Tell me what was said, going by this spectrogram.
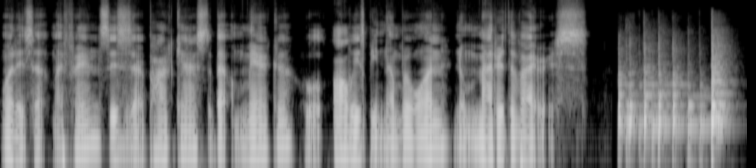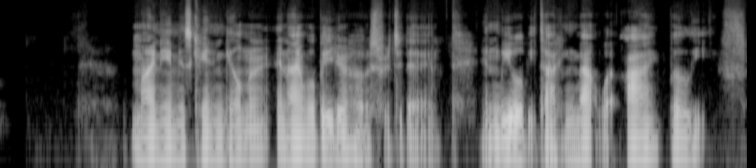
What is up, my friends? This is our podcast about America, who will always be number one no matter the virus. My name is Kaden Gilmer, and I will be your host for today, and we will be talking about what I believe.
